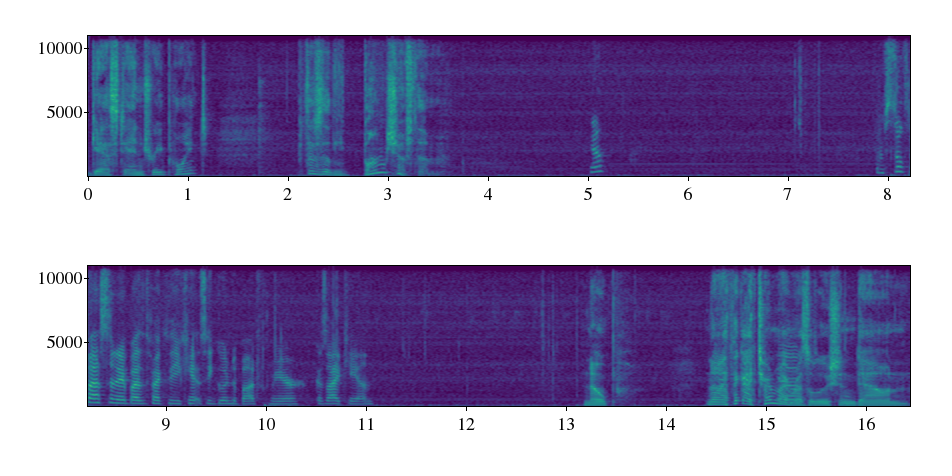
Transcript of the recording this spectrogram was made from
guest entry point. But there's a bunch of them. Yeah. I'm still fascinated by the fact that you can't see Gundabad from here, because I can. Nope. No, I think I turned my Yeah. resolution down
